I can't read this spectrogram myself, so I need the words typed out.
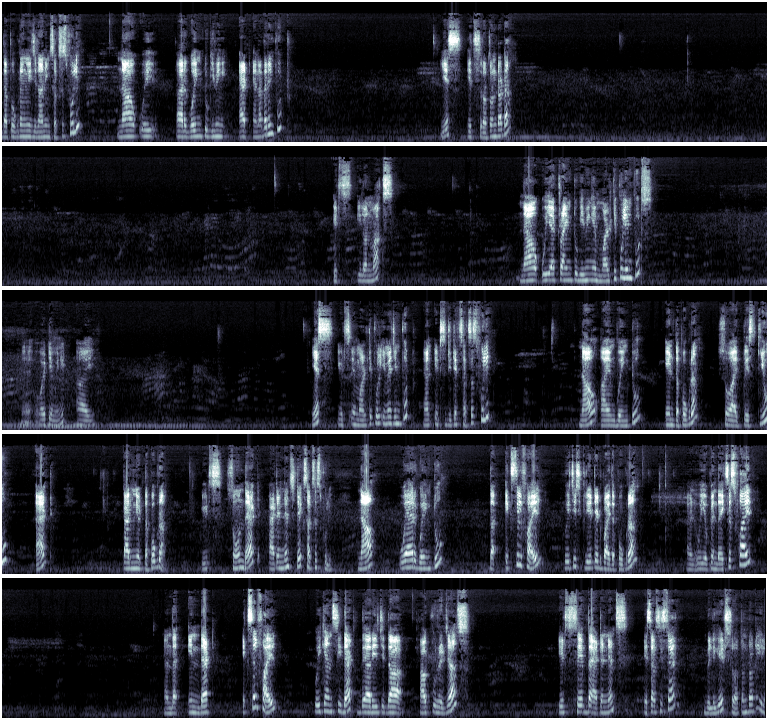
the program is running successfully. Now we are going to giving at another input. Yes it's Ratan Tata. It's Elon Musk. Now we are trying to giving a multiple inputs wait a minute. I yes it's a multiple image input and it's detect successfully. Now I am going to end the program. So I press Q and terminate the program. It's shown that attendance takes successfully. Now we are going to the excel file which is created by the program. And we open the access file and the, in that excel file we can see that there is the output results. It saved the attendance src sir bill gates ratan tata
